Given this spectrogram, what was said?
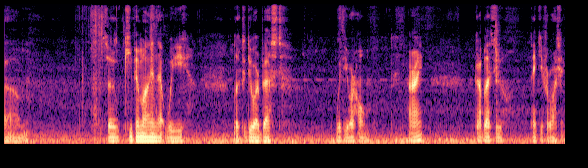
Um, so keep in mind that we look to do our best with your home. All right? God bless you. Thank you for watching.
